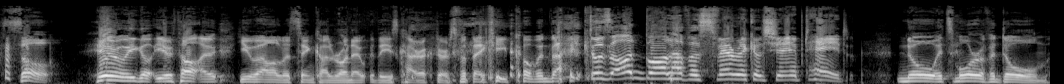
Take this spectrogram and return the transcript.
so here we go. You thought I, you always think I'll run out with these characters, but they keep coming back. Does Oddball have a spherical shaped head? No, it's more of a dome.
